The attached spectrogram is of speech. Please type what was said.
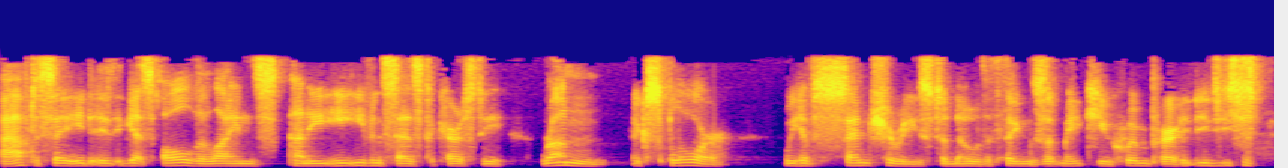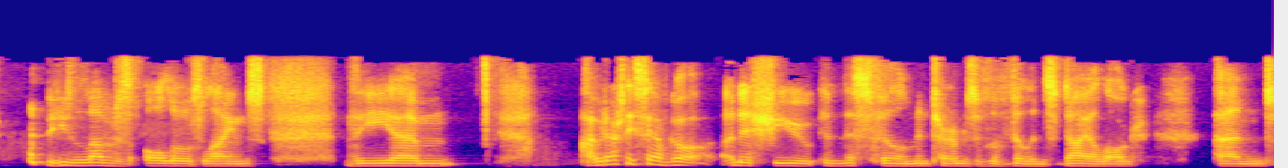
I have to say, he, he gets all the lines, and he, he even says to Kirsty, "Run, explore. We have centuries to know the things that make you whimper." He, he's just he loves all those lines. The um, I would actually say I've got an issue in this film in terms of the villain's dialogue and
